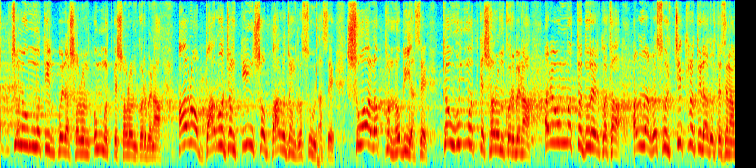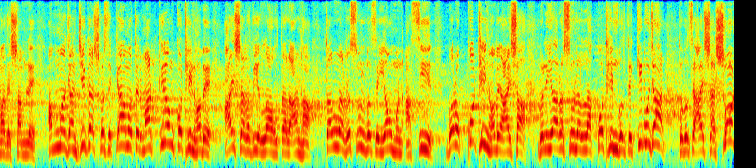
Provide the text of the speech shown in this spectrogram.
একজন উন্মতির বলে স্মরণ উন্মতকে স্মরণ করবে না। আরও বারো জন, তিনশো বারো জন রসুল আছে সোয়া লক্ষ নবী আছে, কেউ উম্মতকে স্মরণ করবে না। আরে উম্মত তো দূরের কথা, আল্লাহ রসুল চিত্র তুলে ধরতেছেন আমাদের সামনে। আম্মা যান জিজ্ঞাসা করছে, কেয়ামতের মাঠ কিরম কঠিন হবে? আয়সা রাদি আল্লাহ তালা আনহা, তো আল্লাহ রসুল বলছে ইয়মুন আসির, বড় কঠিন হবে আয়সা বলে, ইয়া রসুল আল্লাহ কঠিন বলতে কি বোঝান? তো বলছে আয়সা শোন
